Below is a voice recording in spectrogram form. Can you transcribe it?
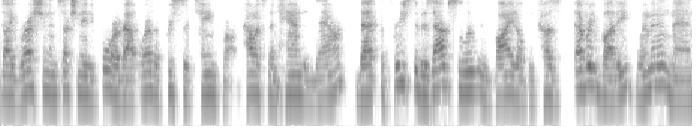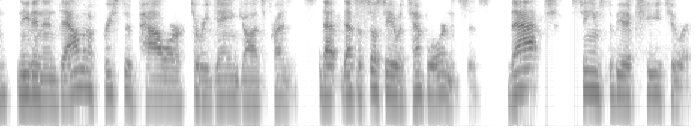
digression in section 84 about where the priesthood came from, how it's been handed down, that the priesthood is absolutely vital because everybody, women and men, need an endowment of priesthood power to regain God's presence. That that's associated with temple ordinances. That seems to be a key to it.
